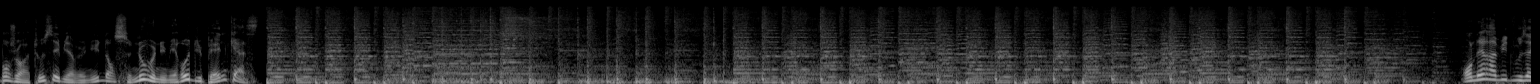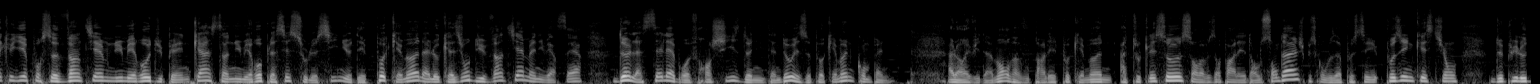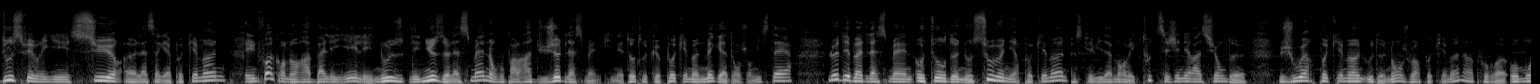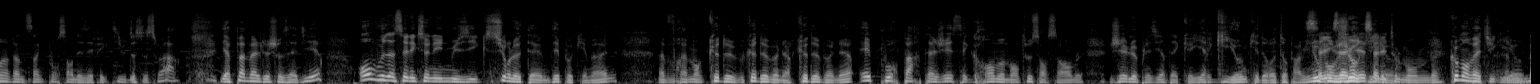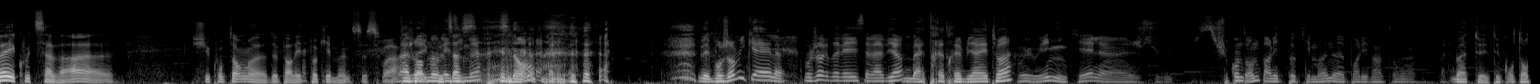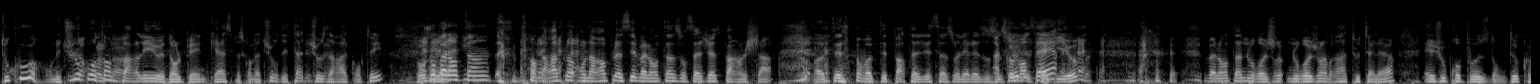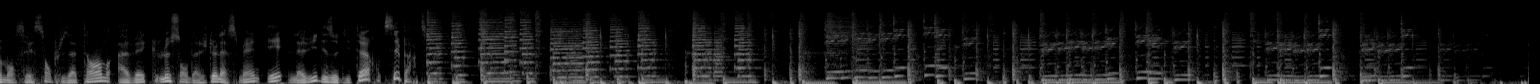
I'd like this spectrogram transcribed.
Bonjour à tous et bienvenue dans ce nouveau numéro du PNcast. On est ravi de vous accueillir pour ce 20e numéro du PNcast, un numéro placé sous le signe des Pokémon à l'occasion du 20e anniversaire de la célèbre franchise de Nintendo et The Pokémon Company. Alors évidemment, on va vous parler de Pokémon à toutes les sauces, on va vous en parler dans le sondage, puisqu'on vous a posé, une question depuis le 12 février sur euh, la saga Pokémon. Et une fois qu'on aura balayé les news, de la semaine, on vous parlera du jeu de la semaine, qui n'est autre que Pokémon Mega Donjon Mystère, le débat de la semaine autour de nos souvenirs Pokémon, parce qu'évidemment avec toutes ces générations de joueurs Pokémon ou de non-joueurs Pokémon, hein, pour euh, au moins 25% des effectifs de ce soir, il y a pas mal de choses à dire. On vous a sélectionné une musique sur le thème des Pokémon, Euh, vraiment que de, que de bonheur, que de bonheur. Et pour partager ces grands moments tous ensemble, j'ai le plaisir d'accueillir Guillaume qui est de retour parmi nous. Salut Bonjour, Xavier, salut tout le monde. Comment vas-tu Guillaume Bah écoute, ça va. euh, Je suis content euh, de parler de Pokémon ce soir. Ah, bah, écoute, mauvaise ça, non Mais bonjour Mickaël Bonjour Xavier, ça va bien? Bah très très bien et toi? Oui, oui, nickel. euh, Je, je suis content de parler de Pokémon euh, pour les 20 ans. euh, voilà. Bah t'es t'es content tout court. On est toujours, Toujours content de parler euh, dans le PNcast parce qu'on a toujours des tas de choses ça. à raconter. Bonjour Valentin on, a rappelé- on a remplacé Valentin sur sa chaise par un chat. On va peut-être on va peut-être partager ça sur les réseaux Un sociaux. commentaire Guillaume Valentin nous, rejo- nous rejoindra tout à l'heure et je vous propose donc de commencer sans plus attendre avec le sondage de la semaine et l'avis des auditeurs. C'est parti.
